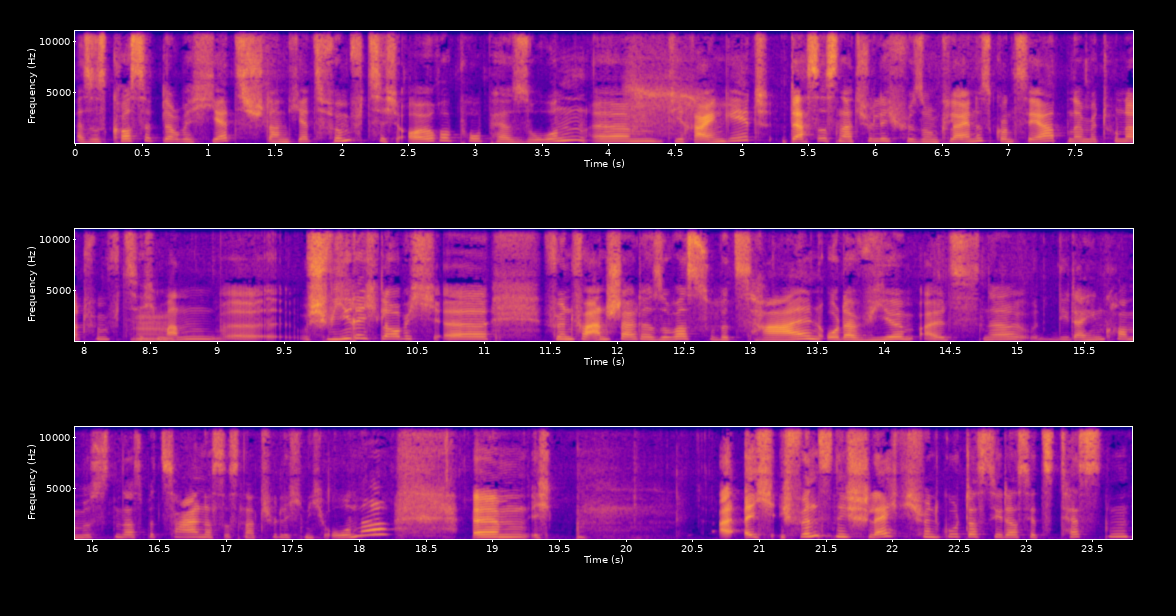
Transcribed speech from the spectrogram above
Also es kostet, glaube ich, jetzt, stand jetzt 50 Euro pro Person, ähm, die reingeht. Das ist natürlich für so ein kleines Konzert ne, mit 150 Mann äh, schwierig, glaube ich, äh, für einen Veranstalter sowas zu bezahlen. Oder wir als, ne, die da hinkommen, müssten das bezahlen. Das ist natürlich nicht ohne. Ähm, ich ich, ich finde es nicht schlecht. Ich finde gut, dass die das jetzt testen.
